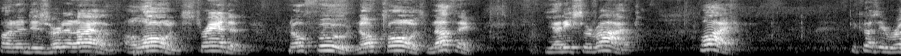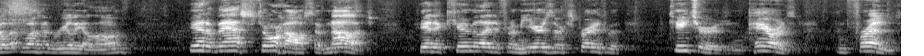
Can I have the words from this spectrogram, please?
on a deserted island, alone, stranded, no food, no clothes, nothing. Yet he survived. Why? because he really wasn't really alone. He had a vast storehouse of knowledge he had accumulated from years of experience with teachers and parents and friends,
